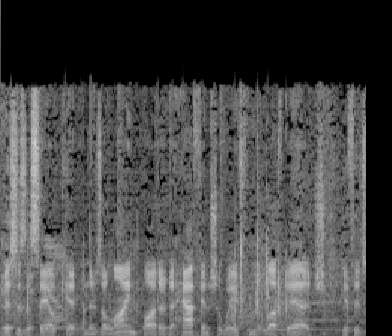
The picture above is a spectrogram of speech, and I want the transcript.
This is a sail kit, and there's a line plotted a half inch away from the left edge. If it's,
